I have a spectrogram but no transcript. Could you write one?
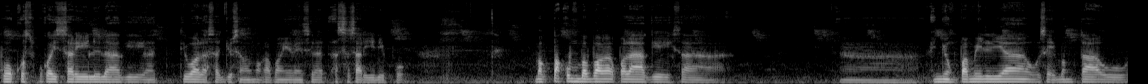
Focus po kayo sa sarili lagi at tiwala sa Diyos ang makapangyarihan sila at sa sarili po. Magpakumbaba ka palagi sa ah, inyong pamilya o sa ibang tao.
